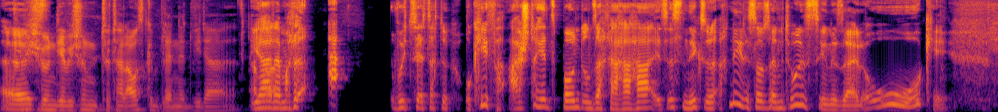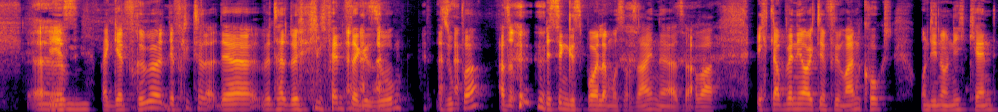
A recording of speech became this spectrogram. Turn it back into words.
Die habe ich, schon, hab ich schon total ausgeblendet wieder. Aber ja, da macht er, ah, wo ich zuerst dachte, okay, verarscht er jetzt Bond und sagt, haha, es ist nix. Und ach nee, das soll seine Todesszene sein. Oh, okay. Nee, ähm, bei Gerd Fröber, der fliegt halt, der wird halt durch ein Fenster gesogen. Super. Also, ein bisschen gespoilert muss auch sein, ne? Also, aber ich glaube, wenn ihr euch den Film anguckt und ihn noch nicht kennt,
